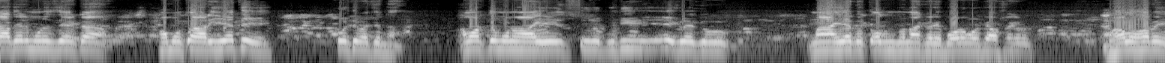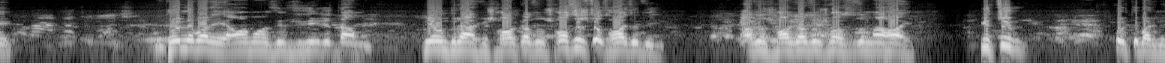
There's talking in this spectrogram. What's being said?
তাদের মনে যে একটা ক্ষমতার ইয়েতে করতে পারছে না। আমার তো মনে হয় এই চুনোপুটি এগুলো না ইয়ে তদন্ত না করে বড় বড় ব্যবসা করে ভালোভাবে ধরলে পারে আমার মনে যে জিনিসের দাম নিয়ন্ত্রণে আসবে। সরকার যদি সচেষ্ট হয় যদি, আর সরকার যদি সচেতন না হয় কিচ্ছু করতে পারবে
